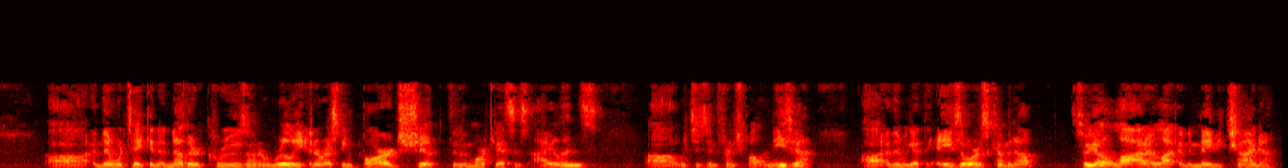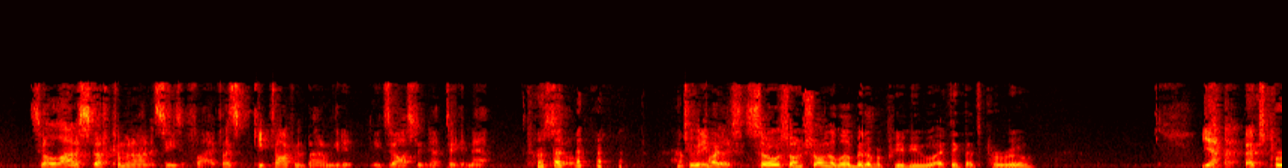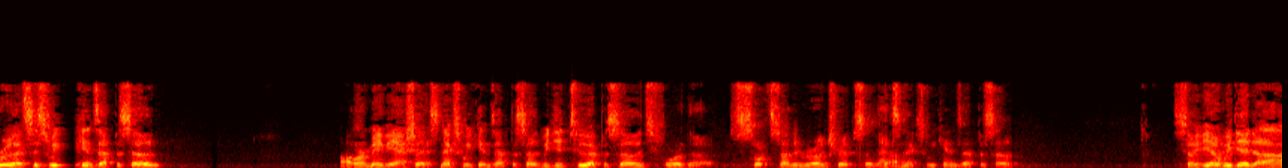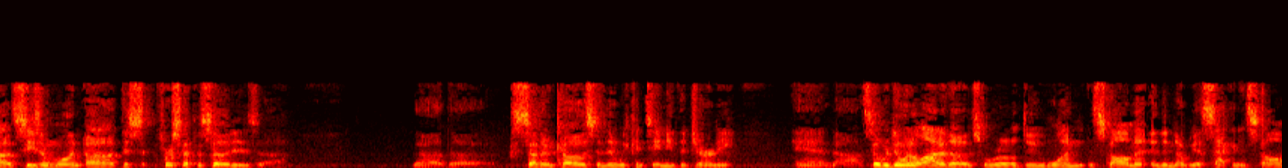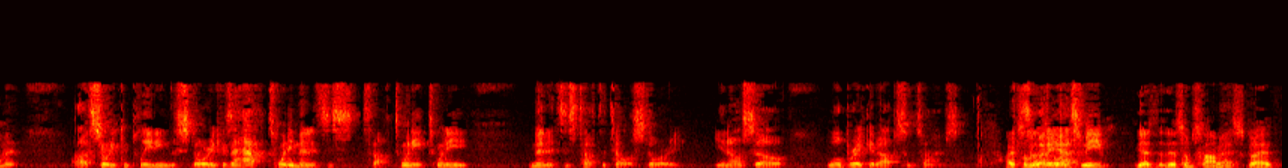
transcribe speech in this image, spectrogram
Uh, and then we're taking another cruise on a really interesting barge ship through the Marquesas Islands, uh, which is in French Polynesia. Uh, and then we got the Azores coming up. So we got a lot, a lot, and then maybe China. So a lot of stuff coming on at season five. Let's keep talking about it. I'm going to get exhausted and have to take a nap. So too many right, places. so, so I'm showing a little bit of a preview. I think that's Peru. Yeah, that's Peru. That's this weekend's episode. Awesome. Or maybe actually that's next weekend's episode. We did two episodes for the Southern Road Trip, so that's next weekend's episode. So yeah, we did uh, season one. Uh, this first episode is uh, the the Southern Coast, and then we continued the journey. And uh, so we're doing a lot of those. We'll do one installment, and then there'll be a second installment, uh, sort of completing the story. Because a half twenty minutes is tough. 20, 20 minutes is tough to tell a story you know, so we'll break it up sometimes. All right, so somebody asked me, Yes, there's some comments. Go ahead.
